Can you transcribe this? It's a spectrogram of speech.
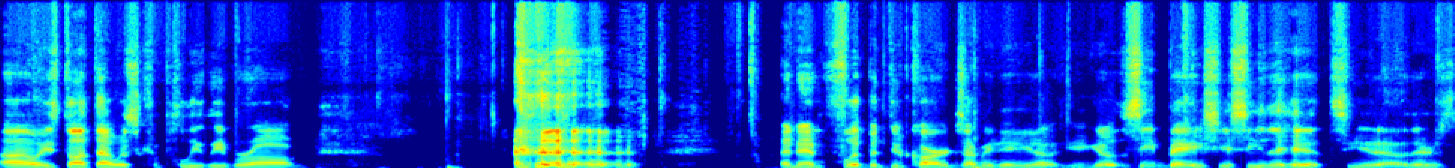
I always thought that was completely wrong. and then flipping through cards. I mean, you know, you go see base, you see the hits. You know, there's,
